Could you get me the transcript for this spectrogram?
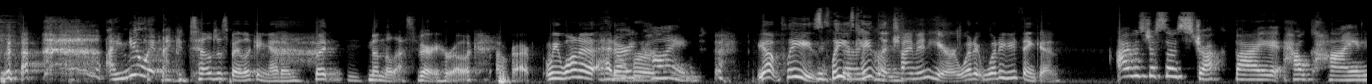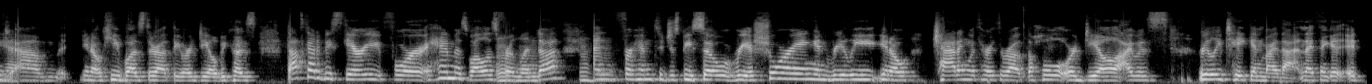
I knew it. I could tell just by looking at him, but nonetheless, very heroic. Okay. We want to head over. Very over. kind. Yeah, please, It's please, Caitlin, kind. chime in here. What What are you thinking? I was just so struck by how kind, Yeah. um, you know, he was throughout the ordeal because that's got to be scary for him as well as for Mm-hmm. Linda, and for him to just be so reassuring and really, you know, chatting with her throughout the whole ordeal. I was really taken by that, and I think it it,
